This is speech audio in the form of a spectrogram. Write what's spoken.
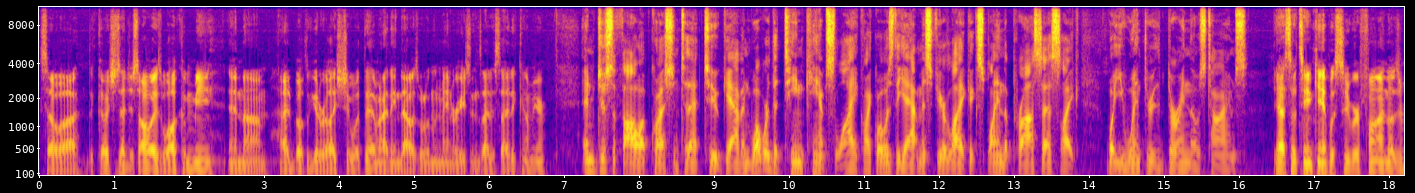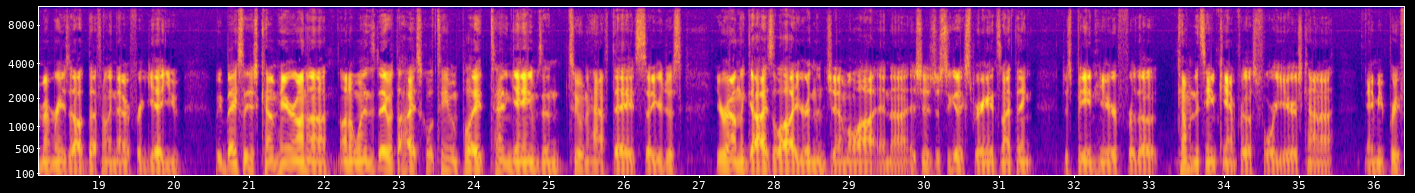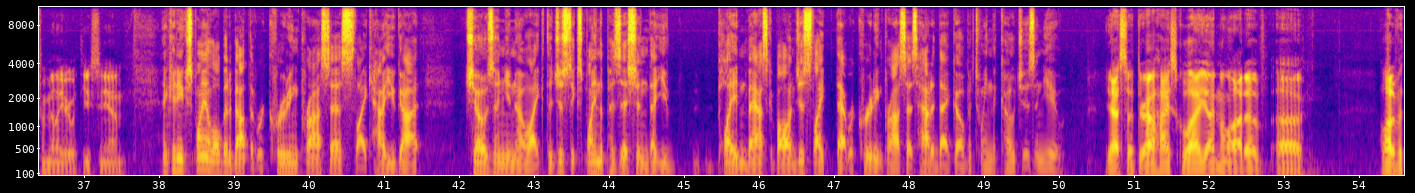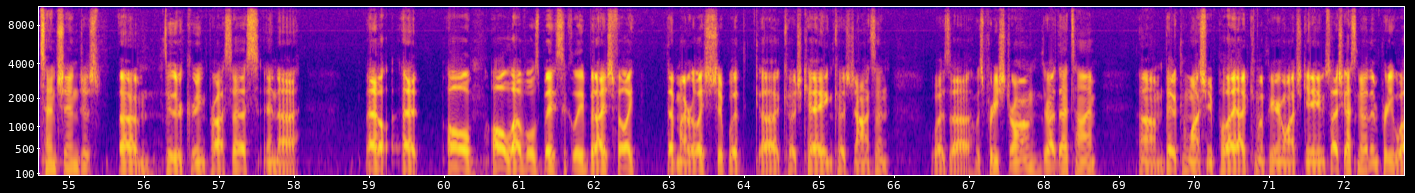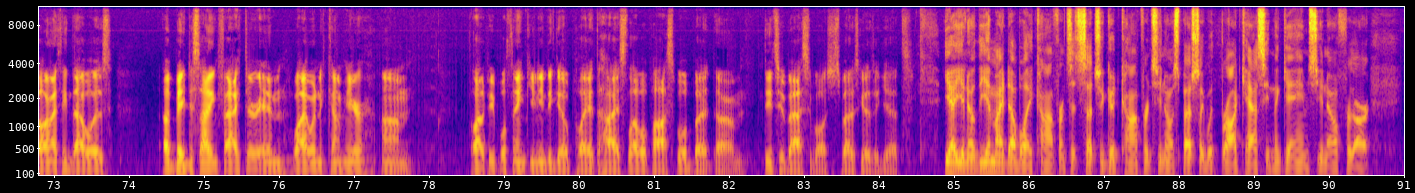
So uh, the coaches had just always welcomed me, and um, I had built a good relationship with them, and I think that was one of the main reasons I decided to come here. And just a follow up question to that too, Gavin. What were the team camps like? Like, what was the atmosphere like? Explain the process, like what you went through during those times. Yeah, so team camp was super fun. Those are memories I'll definitely never forget. You, we basically just come here on a on a Wednesday with the high school team and play ten games in two and a half days. So you're just you're around the guys a lot. You're in the gym a lot, and uh, it's, it's just a good experience. And I think just being here for the coming to team camp for those four years kind of made me pretty familiar with UCM. And can you explain a little bit about the recruiting process, like how you got chosen? You know, like to just explain the position that you played in basketball, and just like that recruiting process. How did that go between the coaches and you? Yeah, so throughout high school, I gotten a lot of uh, a lot of attention just um, through the recruiting process and uh, at at all all levels basically. But I just felt like that my relationship with uh, Coach K and Coach Johnson was uh, was pretty strong throughout that time. Um, they would come watch me play. I'd come up here and watch games. So I just got to know them pretty well, and I think that was a big deciding factor in why I wanted to come here. Um, a lot of people think you need to go play at the highest level possible, but um, D2 basketball is just about as good as it gets. Yeah, you know, the MIAA conference, it's such a good conference, you know, especially with broadcasting the games, you know, for our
